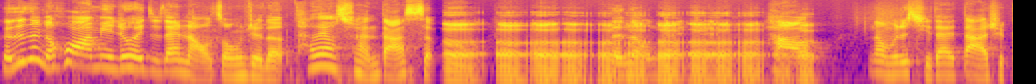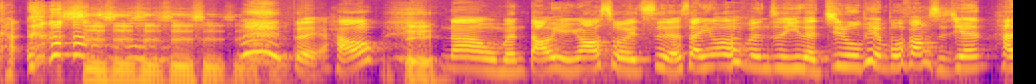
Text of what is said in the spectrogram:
可是那个画面就会一直在脑中，觉得他要传达什么？嗯嗯嗯嗯嗯的那种感觉。嗯嗯嗯。好。那我们就期待大家去看。是是是是是是。对，好。对。那我们导演又要说一次了，三又二分之一的纪录片播放时间，他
